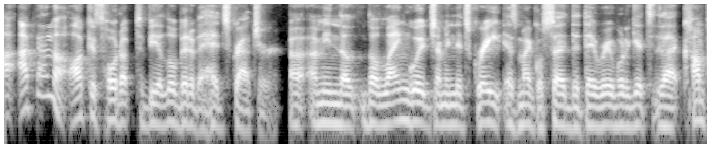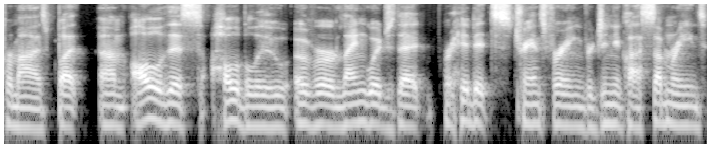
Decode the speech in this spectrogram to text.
I found the AUKUS hold up to be a little bit of a head scratcher. Uh, I mean, the the language. I mean, it's great as Michael said that they were able to get to that compromise, but um, all of this hullabaloo over language that prohibits transferring Virginia class submarines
